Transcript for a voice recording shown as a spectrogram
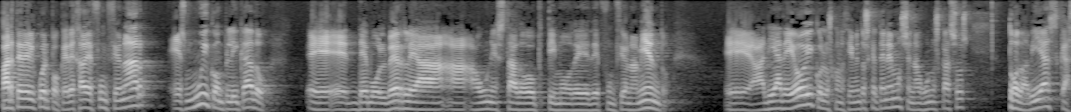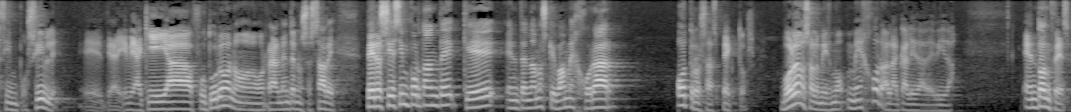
Parte del cuerpo que deja de funcionar es muy complicado eh, devolverle a, un estado óptimo de funcionamiento. Eh, a día de hoy, con los conocimientos que tenemos, en algunos casos todavía es casi imposible. Eh, de, aquí a futuro no, realmente no se sabe. Pero sí es importante que entendamos que va a mejorar otros aspectos. Volvemos a lo mismo, mejora la calidad de vida. Entonces,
